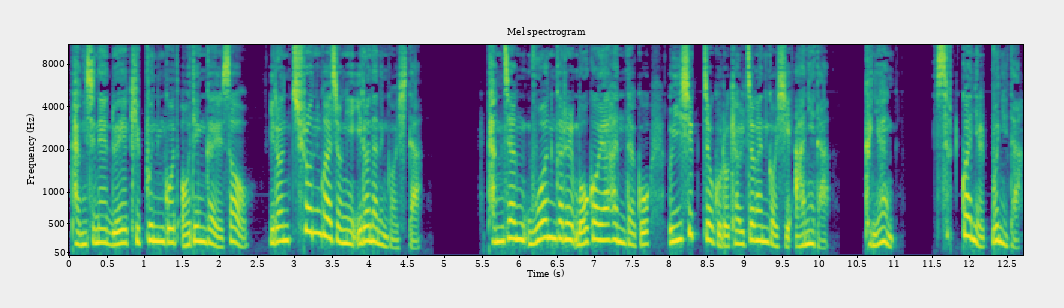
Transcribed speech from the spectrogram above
당신의 뇌 깊은 곳 어딘가에서 이런 추론 과정이 일어나는 것이다. 당장 무언가를 먹어야 한다고 의식적으로 결정한 것이 아니다. 그냥 습관일 뿐이다.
